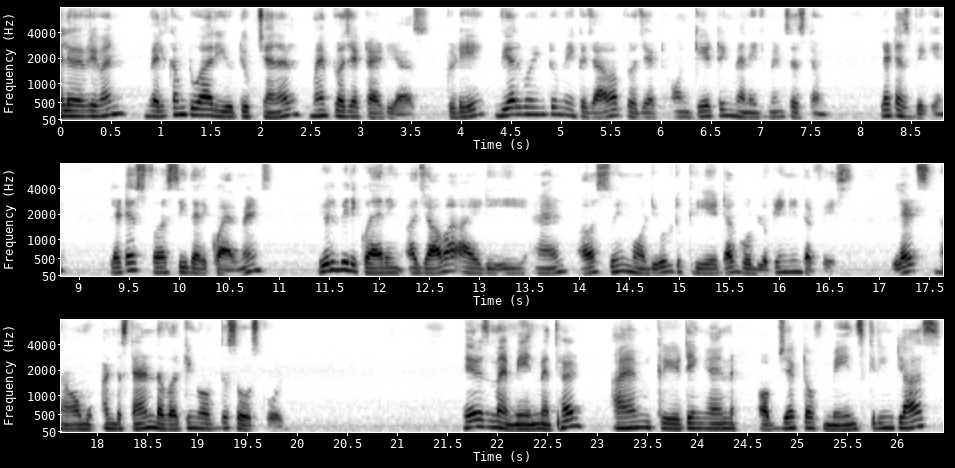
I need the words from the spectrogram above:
Hello everyone, welcome to our YouTube channel, My Project Ideas. Today we are going to make a Java project on catering management system. Let us begin. Let us first see the requirements. You will be requiring a Java IDE and a Swing module to create a good looking interface. Let's now understand the working of the source code. Here is my main method. I am creating an object of main screen class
